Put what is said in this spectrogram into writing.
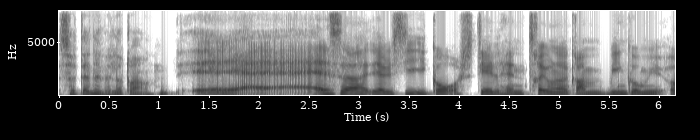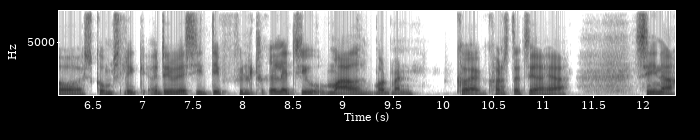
Så den er velopdragen. Ja, altså, jeg vil sige, at i går stjal han 300 gram vingummi og skumslik, og det vil jeg sige, det fyldte relativt meget, måtte man kan jeg konstatere her senere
